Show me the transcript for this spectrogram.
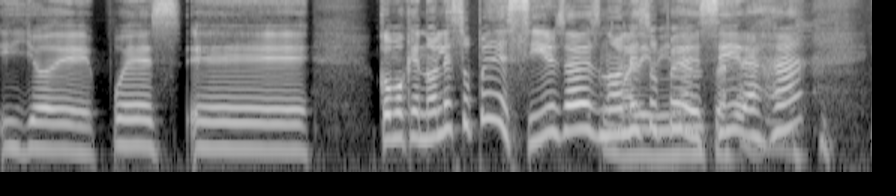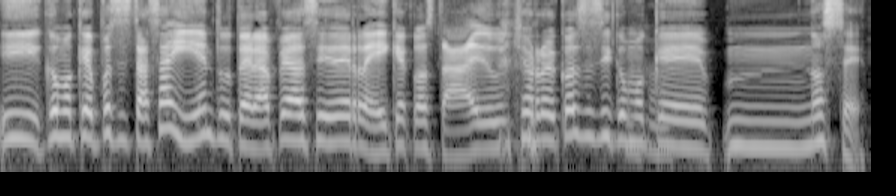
Y yo de, pues, eh, como que no le supe decir, ¿sabes? No Como le supe decir, ajá. Y como que pues estás ahí en tu terapia así de reiki acostada y de un chorro de cosas y como que, mm, no sé.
